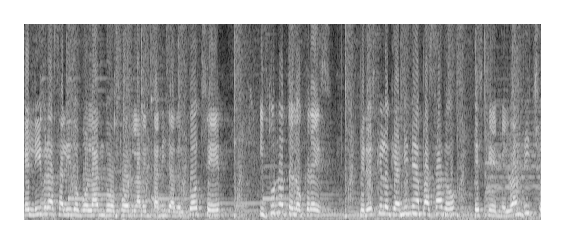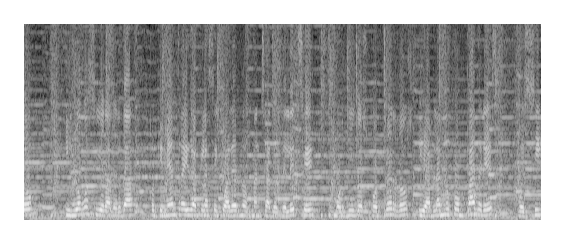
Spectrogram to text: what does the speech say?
el libro ha salido volando por la ventanilla del coche y tú no te lo crees. Pero es que lo que a mí me ha pasado es que me lo han dicho y luego sí era verdad, porque me han traído a clase cuadernos manchados de leche, mordidos por perros y hablando con padres, pues sí,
